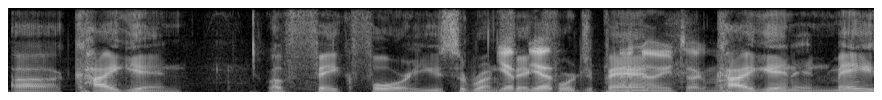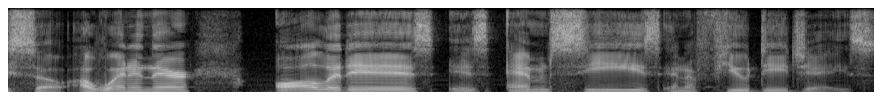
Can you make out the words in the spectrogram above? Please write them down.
uh, Kaigen of Fake Four. He used to run Yep, Fake yep. Four I Japan. know who you're talking about. Kaigen and Meso. I went in there. All it is is MCs and a few DJs,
